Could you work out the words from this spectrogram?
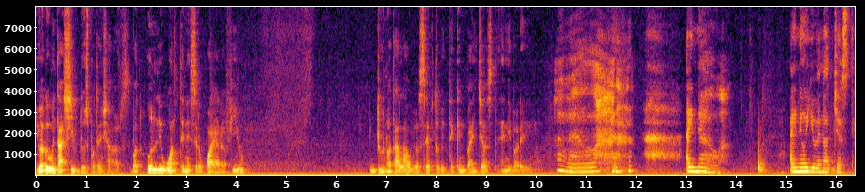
You are going to achieve those potentials, but only one thing is required of you. Do not allow yourself to be taken by just anybody. oh well. I know. I know you are not just.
